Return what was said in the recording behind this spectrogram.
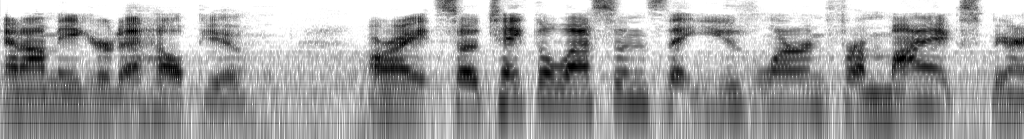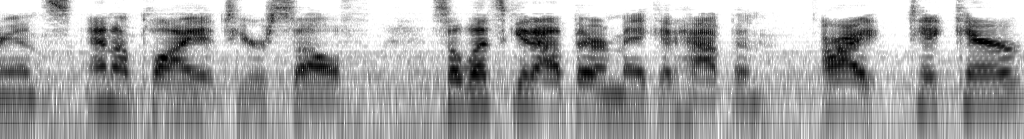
And I'm eager to help you. All right, so take the lessons that you've learned from my experience and apply it to yourself. So let's get out there and make it happen. All right, take care,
